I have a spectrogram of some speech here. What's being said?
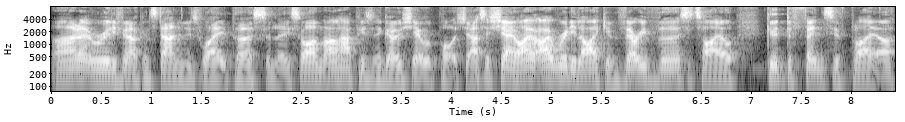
I don't really think I can stand in his way personally, so I'm, I'm happy to negotiate with Poch. That's a shame. I, I really like him. Very versatile, good defensive player.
